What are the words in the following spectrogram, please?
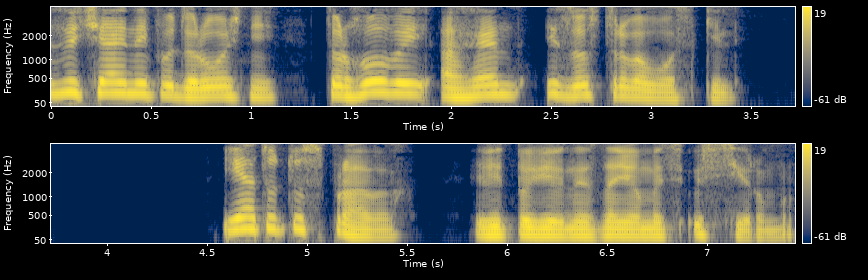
Звичайний подорожній, торговий агент із острова Оскіль. Я тут у справах, відповів незнайомець у сірому.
